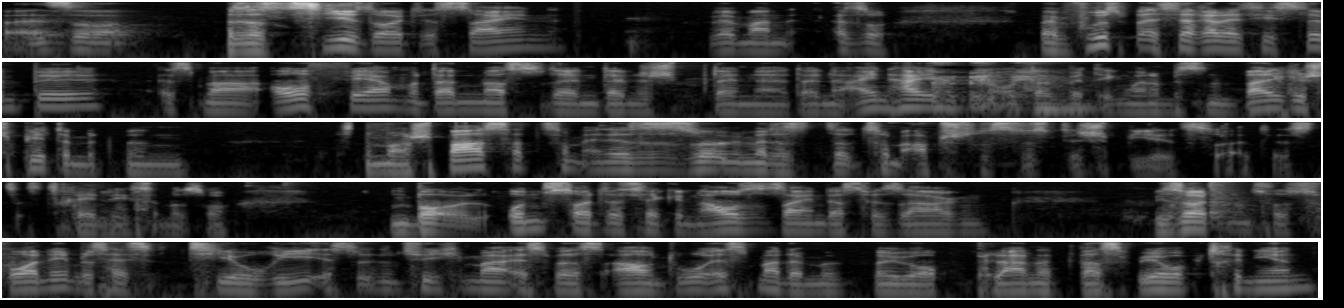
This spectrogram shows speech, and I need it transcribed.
Also, also das Ziel sollte es sein, wenn man, also beim Fußball ist ja relativ simpel, erstmal aufwärmen und dann machst du dein, deine, deine, deine Einheiten und dann wird irgendwann ein bisschen Ball gespielt, damit man mal Spaß hat zum Ende. Das ist so immer das, zum Abschluss des, des Spiels, so, des, des Trainings immer so. Und bei uns sollte es ja genauso sein, dass wir sagen, wir sollten uns was vornehmen. Das heißt, Theorie ist natürlich immer erstmal das A und O erstmal, damit man überhaupt einen Plan hat, was wir überhaupt trainieren.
